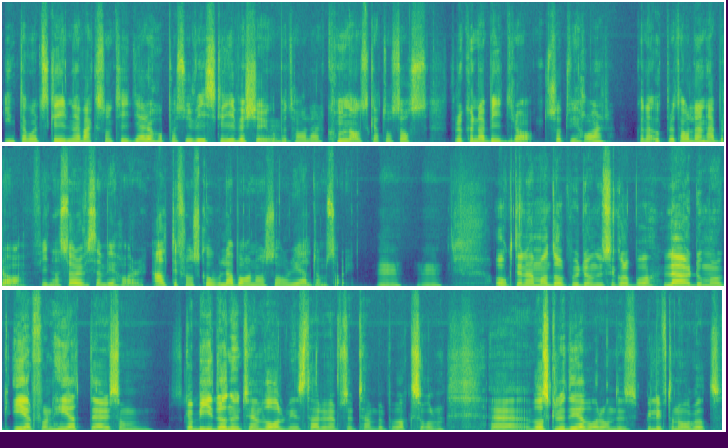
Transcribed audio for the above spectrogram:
inte har varit skrivna i Vaxholm tidigare hoppas ju vi skriver sig och mm. betalar kommunalskatt hos oss för att kunna bidra så att vi har kunnat upprätthålla den här bra fina servicen vi har. Allt ifrån skola, barnomsorg och äldreomsorg. Mm, mm. Och den här mandatperioden, om du ska kolla på lärdomar och erfarenheter som ska bidra nu till en valvinst här den 11 september på Vaxholm. Eh, vad skulle det vara om du vill lyfta något?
